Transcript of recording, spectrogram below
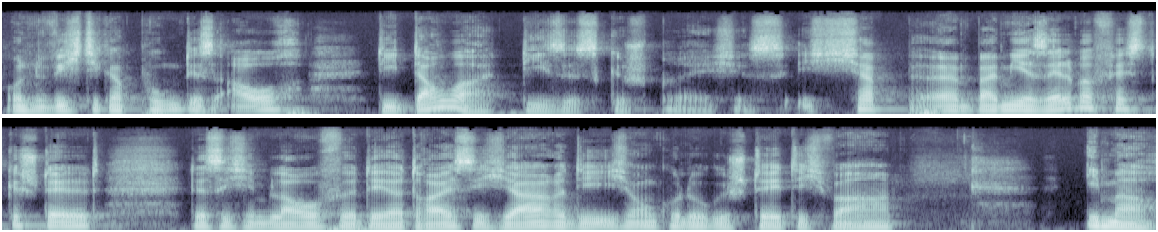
Und ein wichtiger Punkt ist auch die Dauer dieses Gespräches. Ich habe äh, bei mir selber festgestellt, dass ich im Laufe der 30 Jahre, die ich onkologisch tätig war, immer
